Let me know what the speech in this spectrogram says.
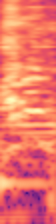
Ano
